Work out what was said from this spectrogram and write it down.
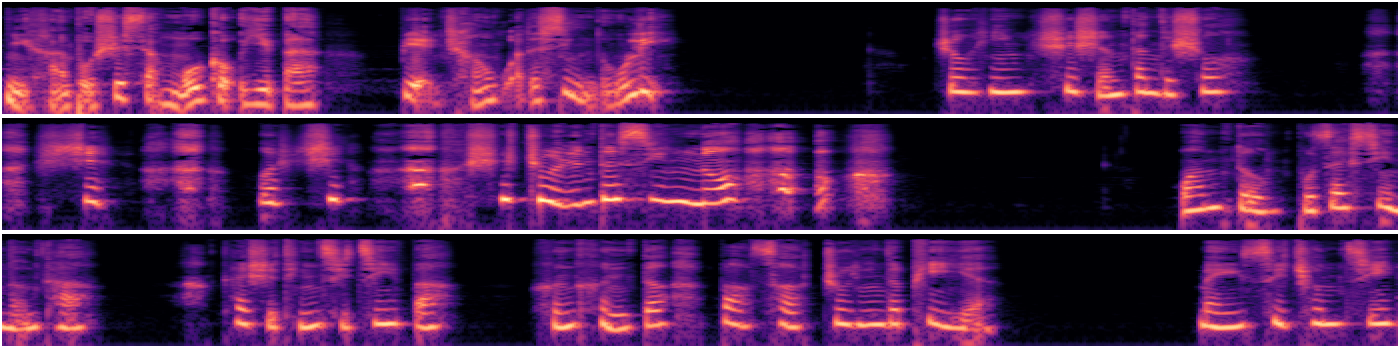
你还不是像母狗一般变成我的性奴隶？朱茵失神般的说：“是，我是是主人的性奴。”王董不再戏弄他，开始挺起鸡巴，狠狠的暴操朱茵的屁眼，每一次冲击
